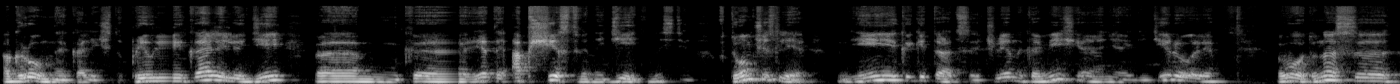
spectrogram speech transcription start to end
огромное количество. Привлекали людей э, к этой общественной деятельности, в том числе и к агитации. Члены комиссии, они агитировали. Вот, у нас э,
